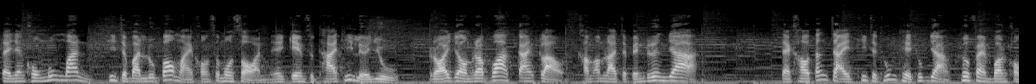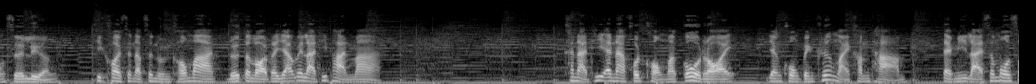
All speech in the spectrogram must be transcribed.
แต่ยังคงมุ่งมั่นที่จะบรรลุเป้าหมายของสโมสรในเกมสุดท้ายที่เหลืออยู่ ร้อยยอมรับว่าการกล่าวคำอำลาจะเป็นเรื่องยาก แต่เขาตั้งใจที่จะทุ่มเททุกอย่างเพื่อแฟนบอลของเสือเหลือง ที่คอยสนับสนุนเขามาโดยตลอดระยะเวลาที่ผ่านมา ขณะที่อนาคตของมาโก้ร้อยยังคงเป็นเครื่องหมายคำถาม แต่มีหลายสโมส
